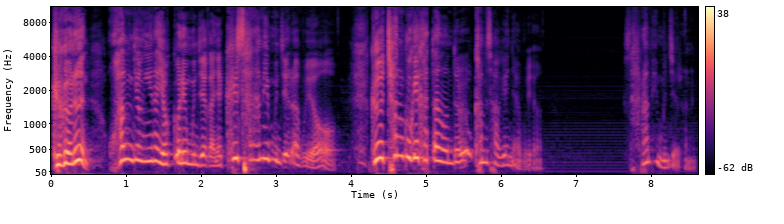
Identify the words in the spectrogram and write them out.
그거는 환경이나 여건의 문제가 아니라 그 사람의 문제라고요. 그 천국에 갖다 놓은들 감사하겠냐고요. 사람의 문제라는.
